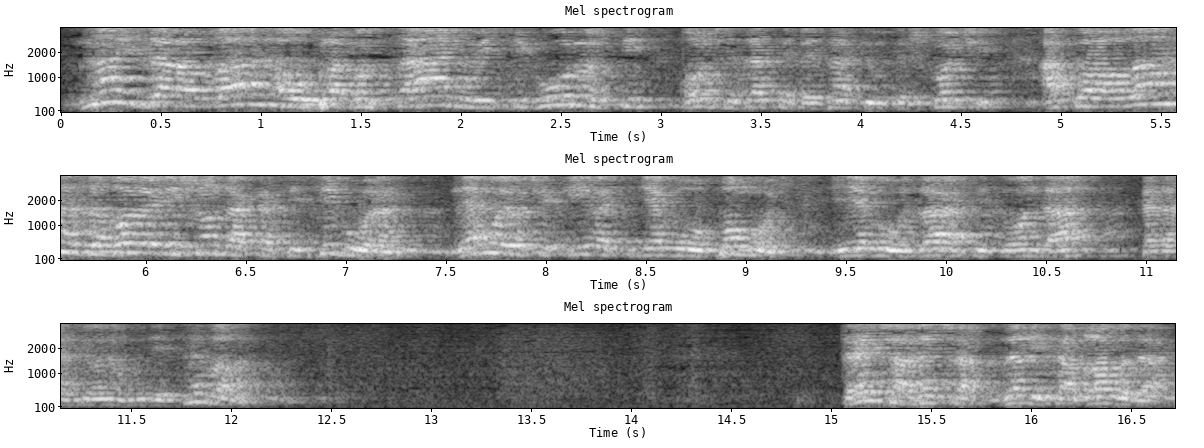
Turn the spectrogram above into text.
Znaj za Allaha u blagostanju i sigurnosti, on će za tebe znati u teškoći. Ako Allaha zaboraviš onda kad si siguran, nemoj očekivati njegovu pomoć i njegovu zaštitu onda kada ti ona bude trebala. Treća veća velika blagodat,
